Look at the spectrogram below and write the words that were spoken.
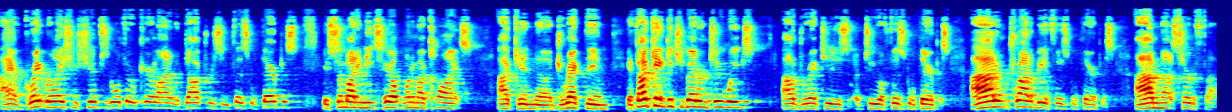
I have great relationships at Ortho Carolina with doctors and physical therapists. If somebody needs help, one of my clients, I can uh, direct them. If I can't get you better in two weeks, I'll direct you to, to a physical therapist. I don't try to be a physical therapist. I'm not certified.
